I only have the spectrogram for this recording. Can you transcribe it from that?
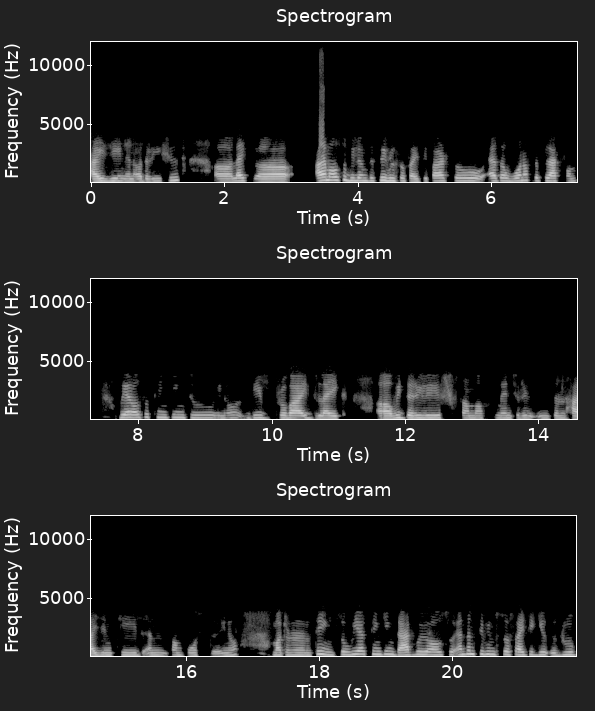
hygiene and other issues. Uh, like uh, I'm also belong to civil society part, so as a one of the platform, we are also thinking to you know give provide like uh, with the relief some of mental hygiene kit and some post you know maternal things so we are thinking that we also and then civil society group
